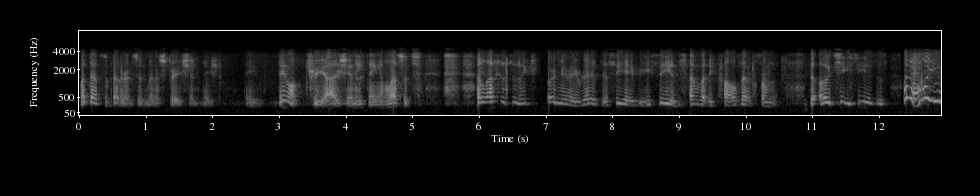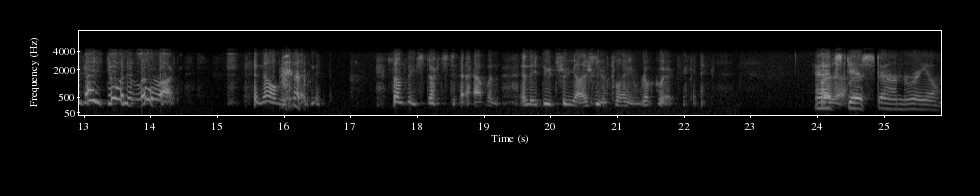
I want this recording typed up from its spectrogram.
But that's the Veterans Administration. They they they don't triage anything unless it's unless it's an extraordinary writ at the CAVC and somebody calls up from the OGC and says, "What the hell are you guys doing in Little Rock?" And all of a sudden, something starts to happen, and they do triage your claim real quick. That's But, uh, just unreal.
